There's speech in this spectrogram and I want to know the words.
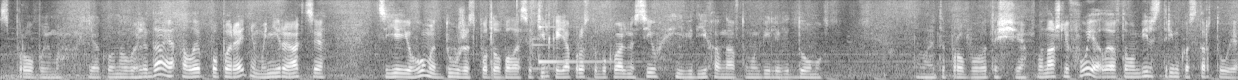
Спробуємо, як воно виглядає, але попередньо мені реакція цієї гуми дуже сподобалася. Тільки я просто буквально сів і від'їхав на автомобілі від дому. Давайте пробувати ще. Вона шліфує, але автомобіль стрімко стартує.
